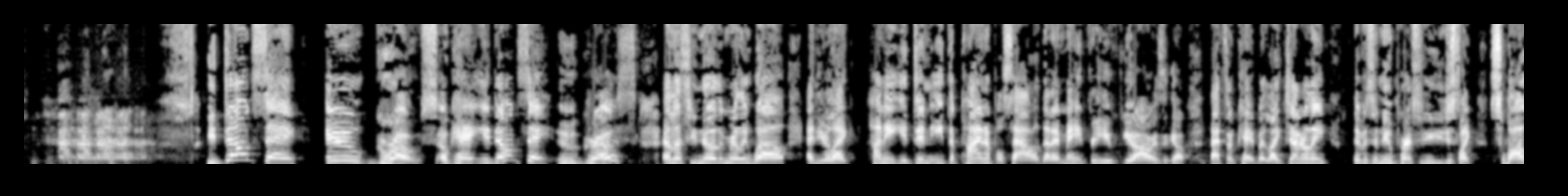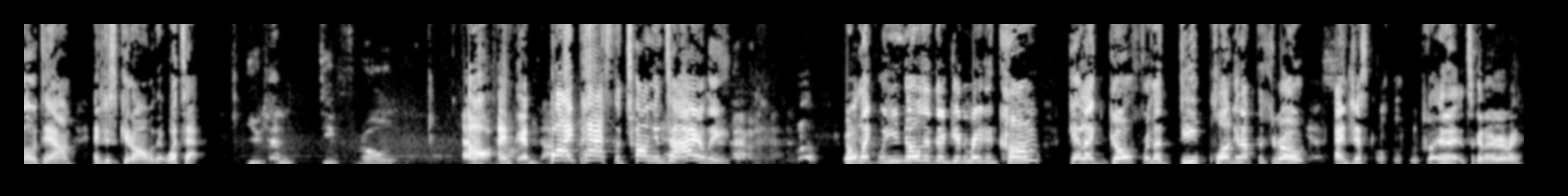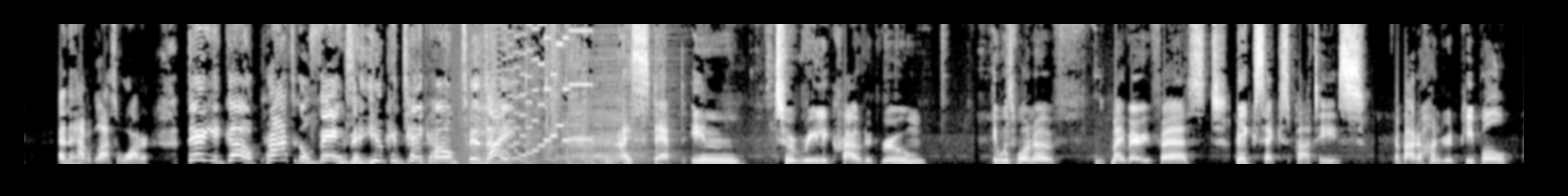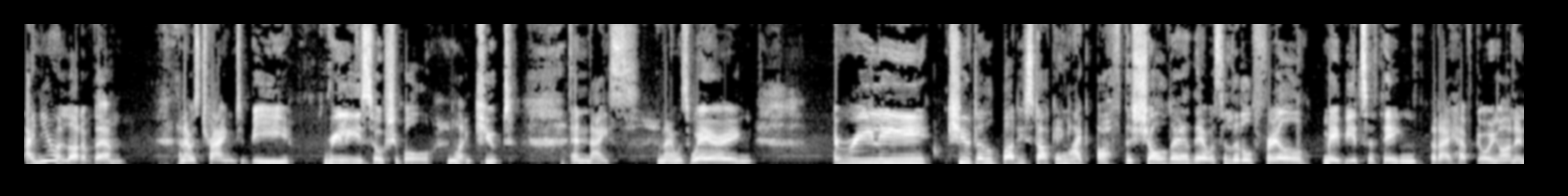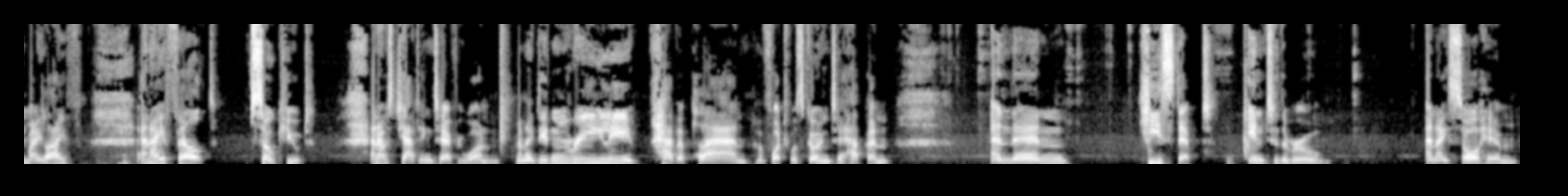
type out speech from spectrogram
You don't say ooh gross, okay? You don't say ooh gross unless you know them really well and you're like, honey, you didn't eat the pineapple salad that I made for you a few hours ago. That's okay. But like generally, if it's a new person, you just like swallow it down and just get on with it. What's that? You can deep throw. Oh, and, and bypass the tongue entirely. Like when you know that they're getting ready to come, get like go for the deep plugging up the throat and just and it's gonna and then have a glass of water. There you go. Practical things that you can take home tonight. I stepped into a really crowded room. It was one of my very first big sex parties. About a hundred people. I knew a lot of them, and I was trying to be really sociable and like cute and nice. And I was wearing a really cute little body stocking, like off the shoulder. There was a little frill. Maybe it's a thing that I have going on in my life. And I felt so cute. And I was chatting to everyone, and I didn't really have a plan of what was going to happen. And then he stepped into the room and I saw him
